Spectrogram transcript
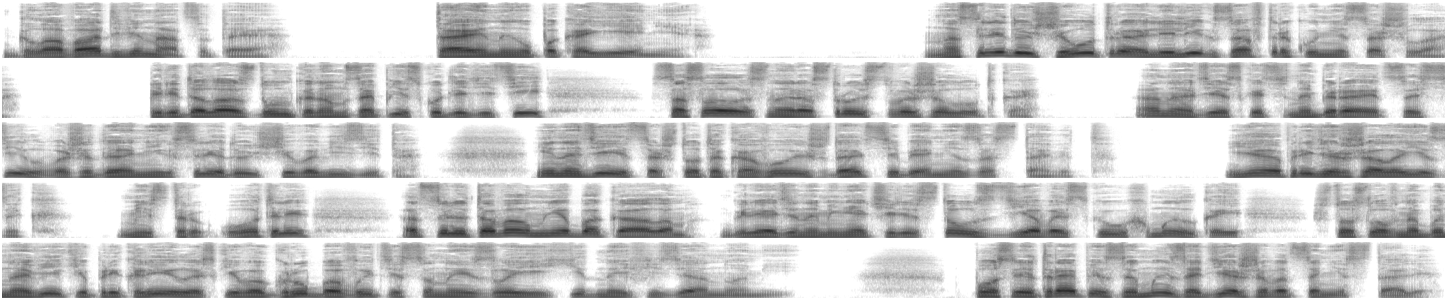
Глава 12. Тайны упокоения. На следующее утро Лили к завтраку не сошла. Передала с Дунканом записку для детей, сослалась на расстройство желудка. Она, дескать, набирается сил в ожидании их следующего визита и надеется, что таковой ждать себя не заставит. Я придержала язык. Мистер Уотли отсалютовал мне бокалом, глядя на меня через стол с дьявольской ухмылкой — что словно бы навеки приклеилось к его грубо вытесанной злоехидной физиономии. После трапезы мы задерживаться не стали.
